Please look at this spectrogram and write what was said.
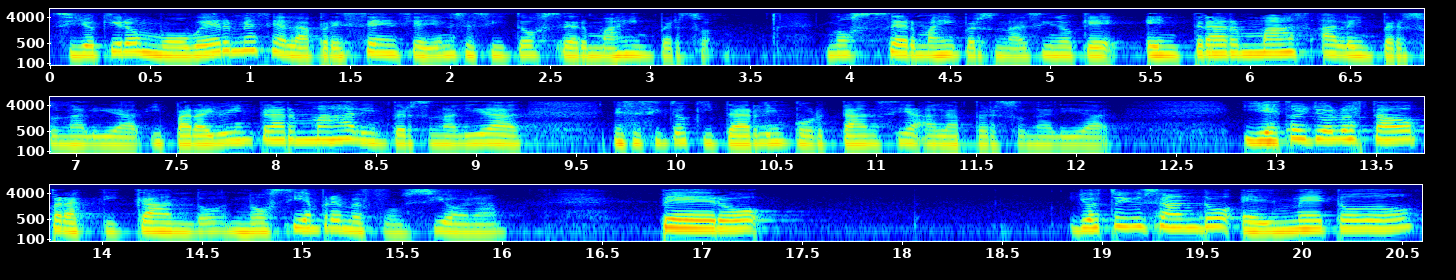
Si yo quiero moverme hacia la presencia, yo necesito ser más impersonal no ser más impersonal, sino que entrar más a la impersonalidad. Y para yo entrar más a la impersonalidad, necesito quitarle importancia a la personalidad. Y esto yo lo he estado practicando, no siempre me funciona, pero yo estoy usando el método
